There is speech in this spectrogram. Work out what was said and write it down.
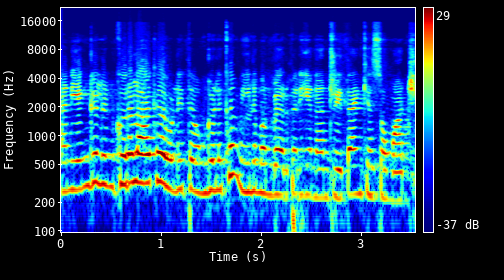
and எங்களின் குரலாக ஒழித்த உங்களுக்கு மீண்டும் ஒன்று பெரிய நன்றி. தேங்க்யூ ஸோ மச்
